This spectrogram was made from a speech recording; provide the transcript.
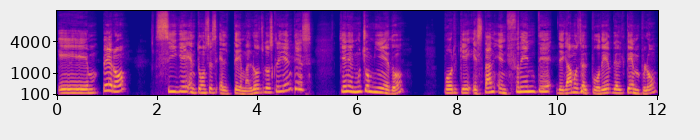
em, pero sigue entonces el tema. Los, los creyentes tienen mucho miedo porque están enfrente, digamos, del poder del templo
